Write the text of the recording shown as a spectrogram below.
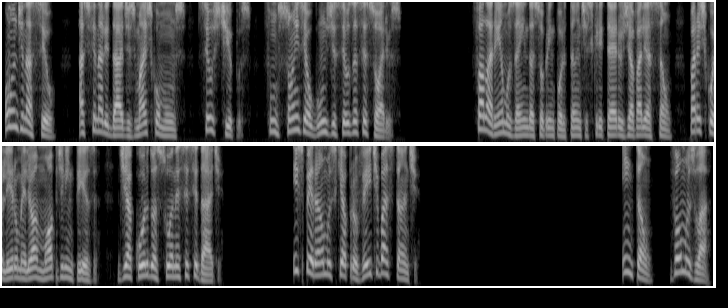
Onde nasceu, as finalidades mais comuns, seus tipos, funções e alguns de seus acessórios. Falaremos ainda sobre importantes critérios de avaliação para escolher o melhor mop de limpeza, de acordo à sua necessidade. Esperamos que aproveite bastante. Então, vamos lá.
